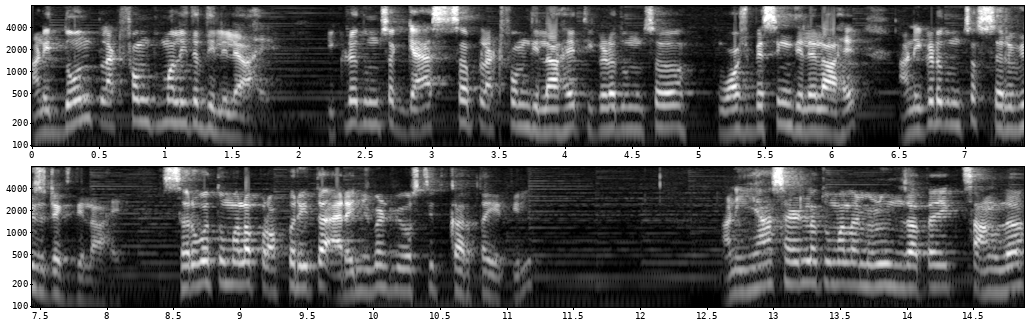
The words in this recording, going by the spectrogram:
आणि दोन प्लॅटफॉर्म तुम्हाला इथे दिलेले आहे. इकडे तुमचं गॅसचं प्लॅटफॉर्म दिला आहे तिकडे तुमचं वॉश बेसिंग दिलेलं आहे आणि इकडे तुमचं सर्व्हिस डेस्क दिला आहे. सर्व तुम्हाला प्रॉपर इथं अरेंजमेंट व्यवस्थित करता येतील. आणि ह्या साईडला तुम्हाला मिळून जातं एक चांगलं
